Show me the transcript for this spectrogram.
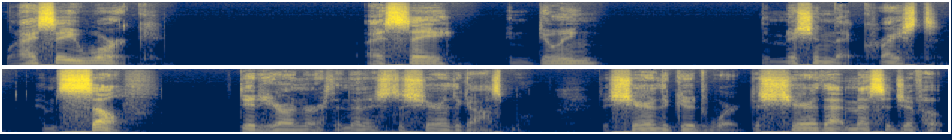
When I say work, I say in doing mission that Christ Himself did here on earth, and that is to share the gospel to share the good word, to share that message of hope,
